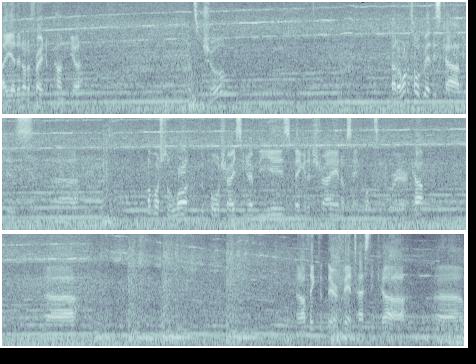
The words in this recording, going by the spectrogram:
Uh, yeah, they're not afraid to punt you. That's for sure. But I want to talk about this car because uh, I've watched a lot of Porsche racing over the years. Being an Australian, I've seen lots of Carrera Cup. Uh, and I think that they're a fantastic car. Um,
